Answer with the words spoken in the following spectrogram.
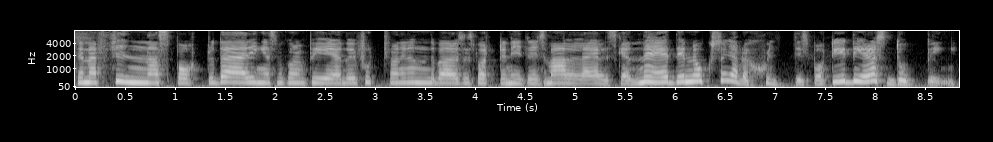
Denna fina sport och där är ingen som är korrumperad och är fortfarande den underbaraste sporten hit och dit som alla älskar. Nej, det är också en jävla skitig sport. Det är ju deras doping.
